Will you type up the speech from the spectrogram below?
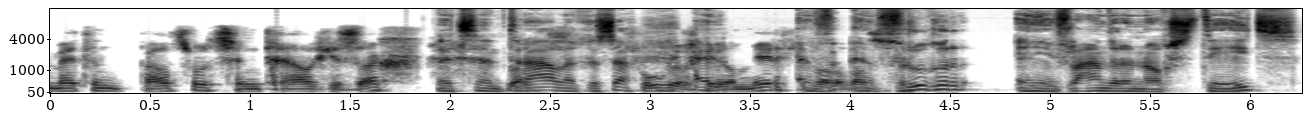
met een bepaald soort centraal gezag. Het centrale gezag. Vroeger veel meer en, geval en vroeger, en in Vlaanderen nog steeds,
